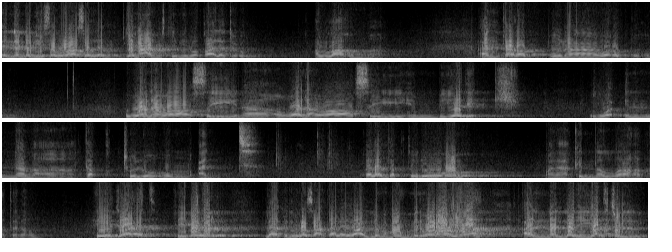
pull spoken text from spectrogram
إن النبي صلى الله عليه وسلم جمع المسلمين وقال ادعوا. اللهم أنت ربنا وربهم ونواصينا ونواصيهم بيدك وإنما تقتلهم أنت. فلم تقتلوهم ولكن الله قتلهم. هي جاءت في بدر لكن الله سبحانه وتعالى يعلمهم من ورائها أن الذي يقتل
